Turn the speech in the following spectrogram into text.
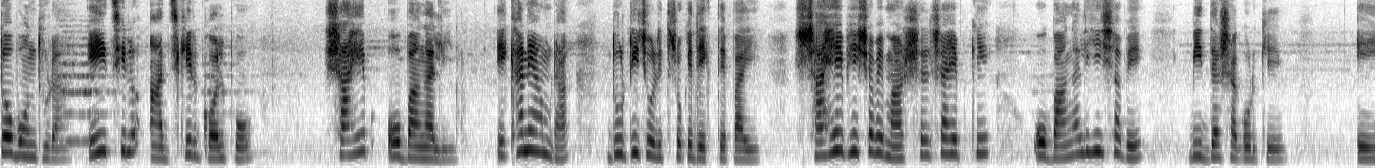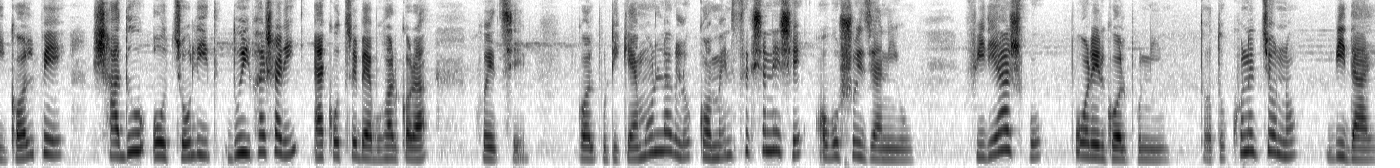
তো বন্ধুরা, এই ছিল আজকের গল্প। সাহেব ও বাঙালি, এখানে আমরা দুটি চরিত্রকে দেখতে পাই। সাহেব হিসাবে মার্শাল সাহেবকে ও বাঙালি হিসাবে বিদ্যাসাগরকে। এই গল্পে সাধু ও চলিত দুই ভাষারই একত্রে ব্যবহার করা হয়েছে। গল্পটি কেমন লাগল কমেন্ট সেকশানে এসে অবশ্যই জানিও। ফিরে আসব পরের গল্প নিয়ে। ততক্ষণের জন্য বিদায়।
